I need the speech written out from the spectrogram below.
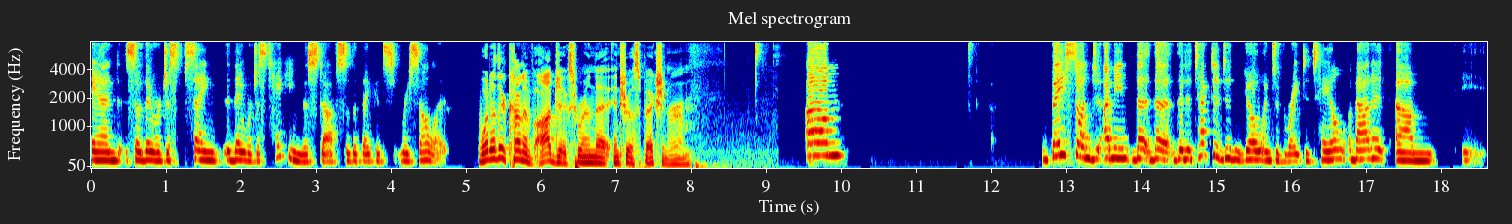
And so they were just saying they were just taking this stuff so that they could resell it. What other kind of objects were in that introspection room? Um, based on, I mean, the the the detective didn't go into great detail about it. Um, he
